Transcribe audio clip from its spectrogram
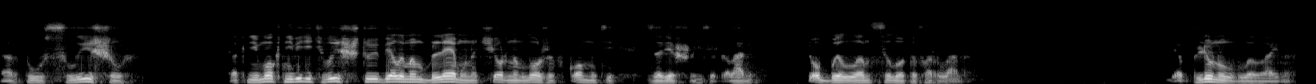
Артур слышал как не мог не видеть вышитую белым эмблему на черном ложе в комнате, завешенной зеркалами. То был Ланселотов Орлан. Я плюнул в Лавайна,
